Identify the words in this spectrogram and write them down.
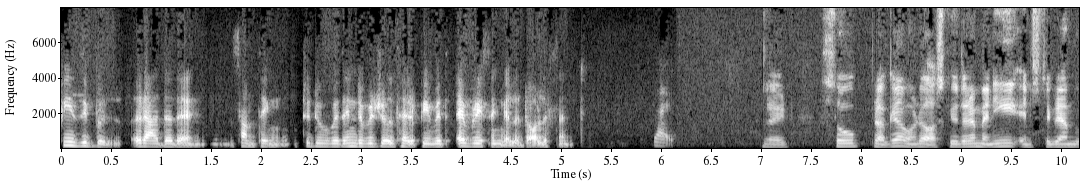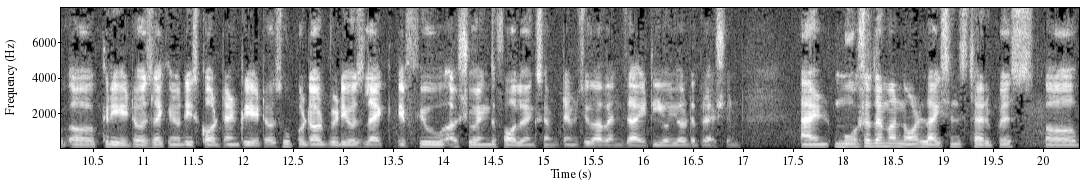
feasible rather than something to do with individual therapy with every single adolescent. Right. Right. So, Pragya, I want to ask you, there are many Instagram uh, creators, like, you know, these content creators who put out videos like, if you are showing the following symptoms, you have anxiety or you have depression. And most of them are not licensed therapists. Uh,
